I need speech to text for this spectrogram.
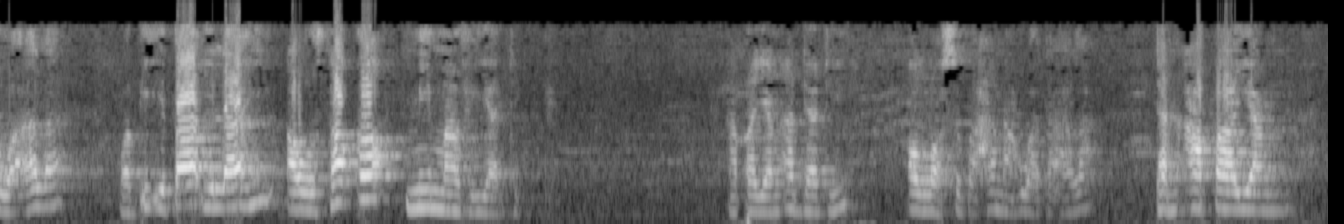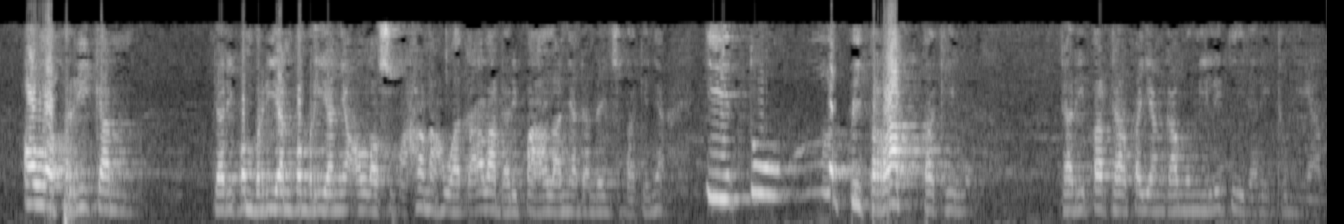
wa ala wa bi ilahi aw thaqa mimma fi yadik. Apa yang ada di Allah Subhanahu wa taala dan apa yang Allah berikan dari pemberian-pemberiannya Allah Subhanahu wa taala dari pahalanya dan lain sebagainya itu lebih berat bagimu daripada apa yang kamu miliki dari duniamu.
